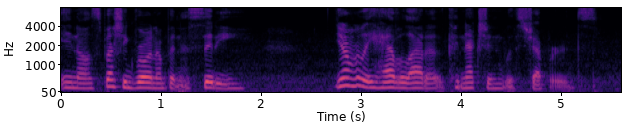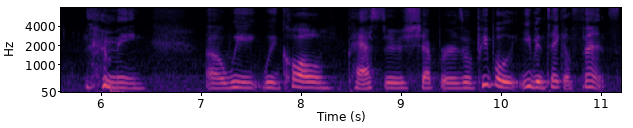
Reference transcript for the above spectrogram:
you know, especially growing up in a city, you don't really have a lot of connection with shepherds. I mean, uh, we we call pastors shepherds, or people even take offense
